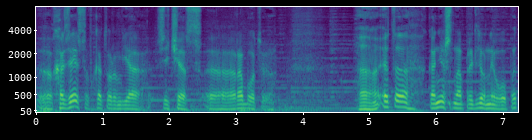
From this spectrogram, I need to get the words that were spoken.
э, хозяйство, в котором я сейчас э, работаю, э, это, конечно, определенный опыт.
